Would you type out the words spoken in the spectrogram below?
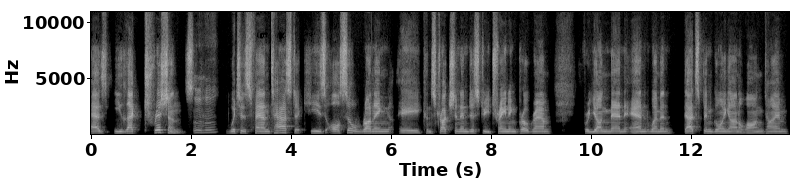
as electricians, mm-hmm. which is fantastic. He's also running a construction industry training program for young men and women. That's been going on a long time.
